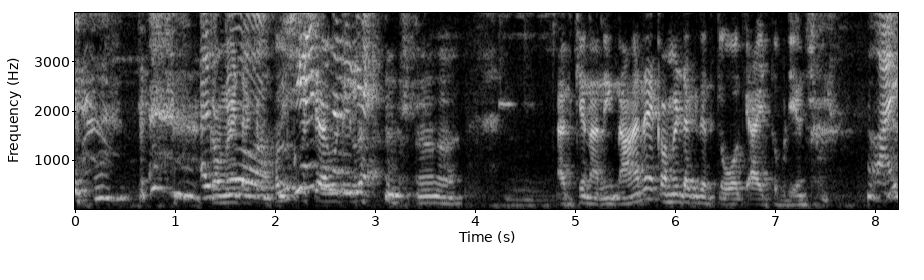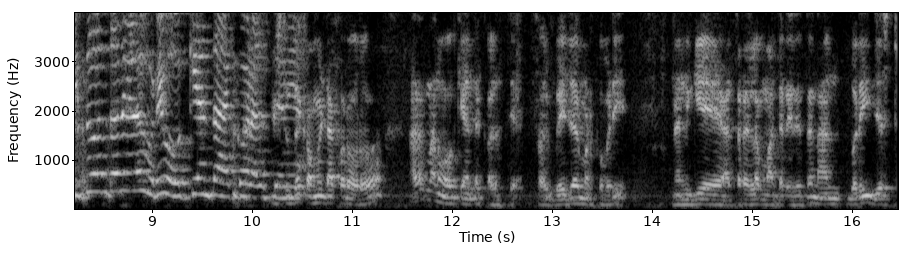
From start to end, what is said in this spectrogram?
ಕಮೆಂಟ್ ಖುಷಿ ಆಗ್ಬಿಟ್ಟಿಲ್ಲ. ಅದಕ್ಕೆ ನಾನೀಗ ನಾನೇ ಕಮೆಂಟ್ ಹಾಕಿದ್ದೆ. ಅದಕ್ಕೆ ಓಕೆ ಆಯ್ತು ಬಿಡಿ ಅಂತ. ಆಯ್ತು ಅಂತಾನೆ ಇಲ್ಲ ಬರೀ ಓಕೆ ಅಂತ ಹಾಕೋರ ಅಷ್ಟೇ ಕಮೆಂಟ್ ಹಾಕೋರು ಅದಕ್ಕೆ ನಾನು ಓಕೆ ಅಂತ ಕಳಿಸ್ತೆ ಸ್ವಲ್ಪ ಬೇಜಾರು ಮಾಡ್ಕೋಬೇಡಿ. ನನಗೆ ಆ ಥರ ಎಲ್ಲ ಮಾತಾಡಿರುತ್ತೆ. ನಾನು ಬರೀ ಜಸ್ಟ್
